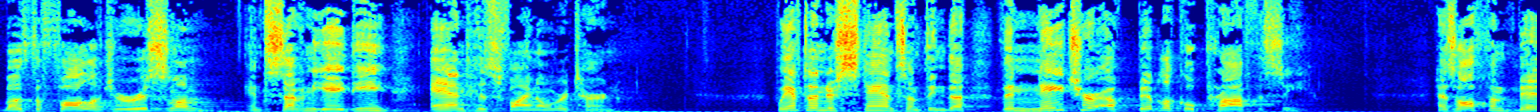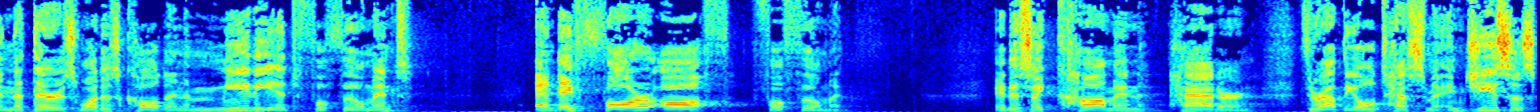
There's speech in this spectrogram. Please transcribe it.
both the fall of Jerusalem in 70 AD and his final return. We have to understand something. The, the nature of biblical prophecy has often been that there is what is called an immediate fulfillment and a far off fulfillment. It is a common pattern throughout the Old Testament. And Jesus,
